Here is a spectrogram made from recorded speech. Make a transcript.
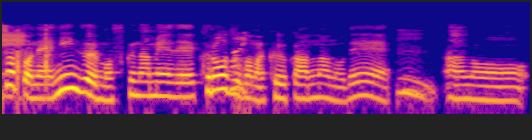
ちょっとね、人数も少なめで、クローズドな空間なので、うん。あの、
